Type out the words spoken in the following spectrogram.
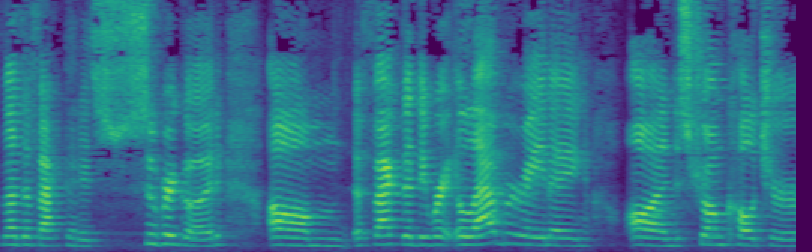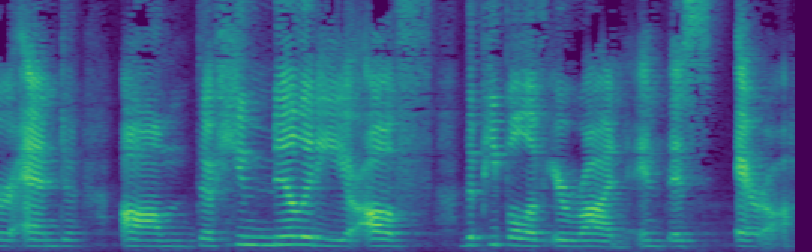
But the fact that it's super good um the fact that they were elaborating on the strong culture and um, the humility of the people of Iran in this era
